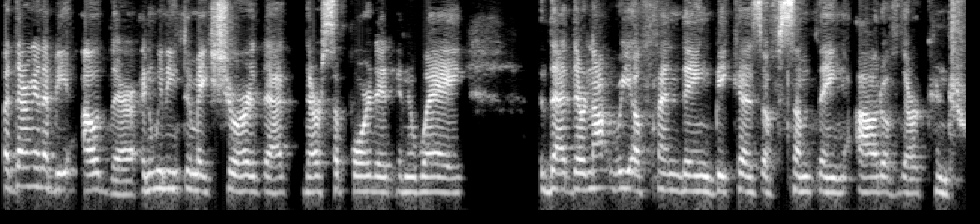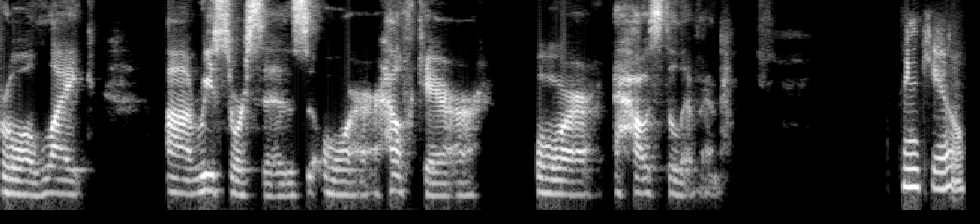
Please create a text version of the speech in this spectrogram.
but they're going to be out there and we need to make sure that they're supported in a way that they're not reoffending because of something out of their control like uh, resources or healthcare or a house to live in. Thank you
